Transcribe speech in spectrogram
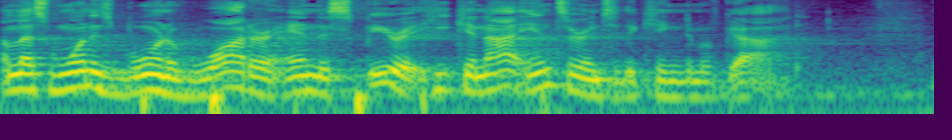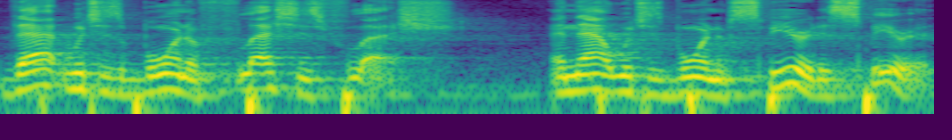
Unless one is born of water and the Spirit, he cannot enter into the kingdom of God. That which is born of flesh is flesh, and that which is born of spirit is spirit.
